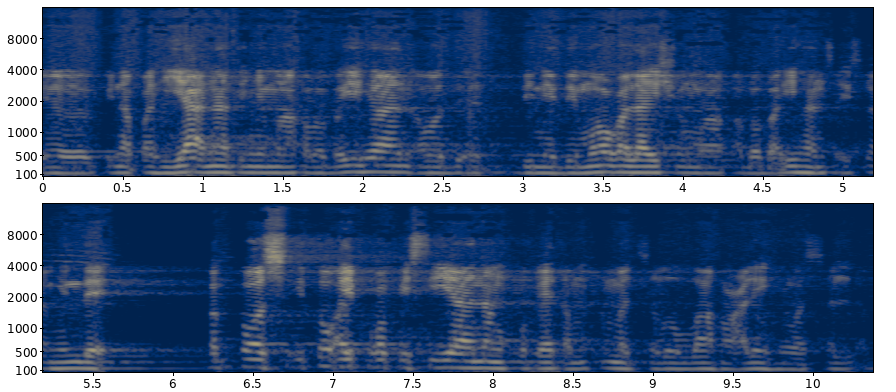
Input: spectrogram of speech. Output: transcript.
eh, pinapahiya natin yung mga kababaihan o di- dinidemoralize yung mga kababaihan sa Islam. Hindi. Pagkos ito ay propesya ng Propeta Muhammad sallallahu alaihi wasallam.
